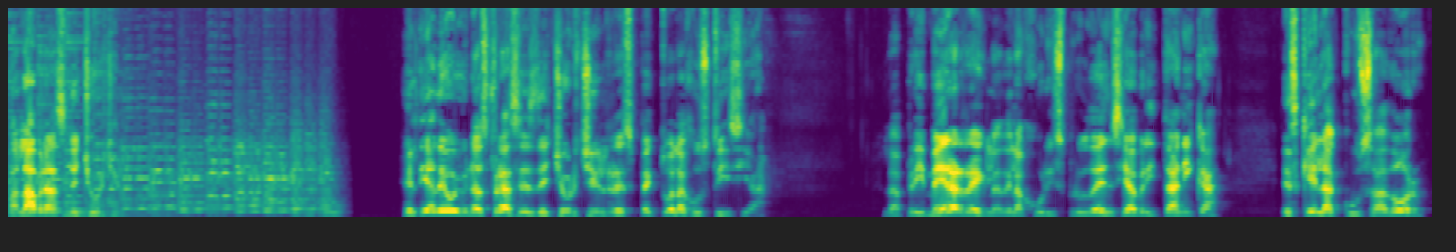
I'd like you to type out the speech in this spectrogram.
Palabras de Churchill. El día de hoy unas frases de Churchill respecto a la justicia. La primera regla de la jurisprudencia británica es que el acusador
